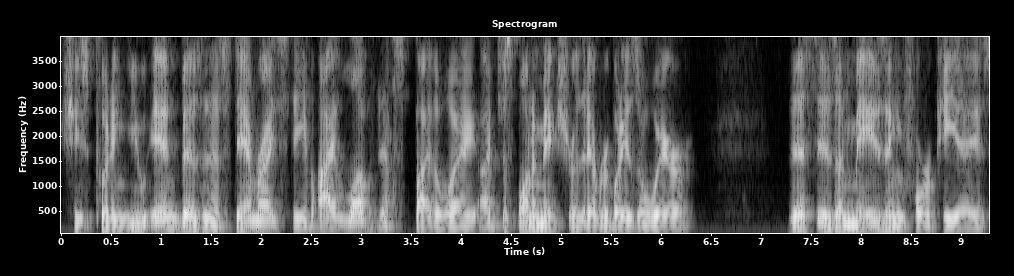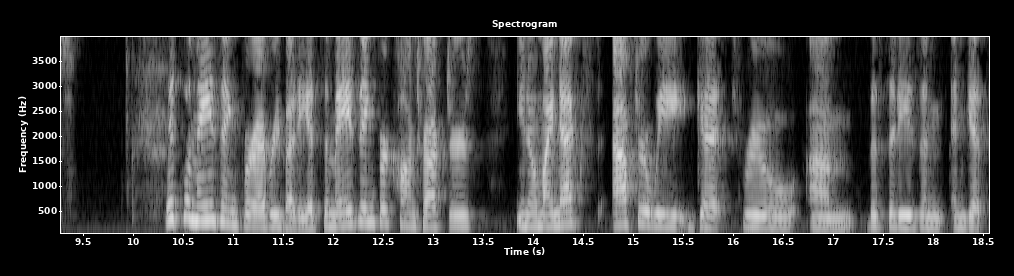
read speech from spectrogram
She's putting you in business. Damn right, Steve. I love this, by the way. I just want to make sure that everybody is aware. This is amazing for PAs. It's amazing for everybody. It's amazing for contractors. You know, my next after we get through um, the cities and and get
